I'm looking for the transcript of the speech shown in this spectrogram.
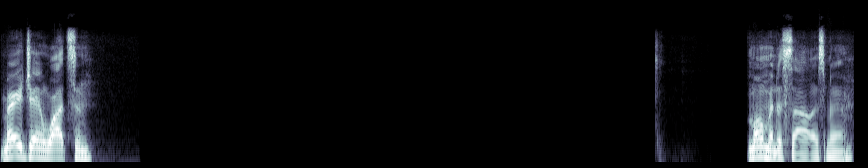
Mary Jane Watson moment of silence, man.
